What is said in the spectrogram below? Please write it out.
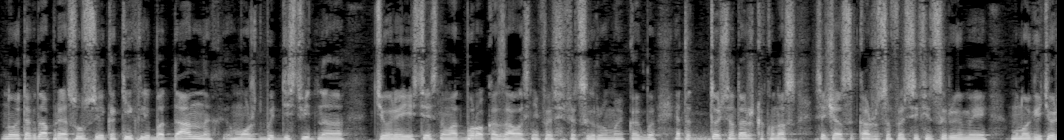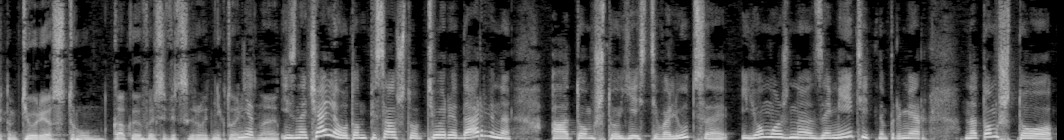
Ну и тогда при отсутствии каких-либо данных, может быть, действительно теория естественного отбора оказалась нефальсифицируемой. Как бы это точно так же, как у нас сейчас кажутся фальсифицируемые многие теории, там теория струн. Как ее фальсифицировать, никто Нет, не знает. Изначально вот он писал, что теория Дарвина о том, что есть эволюция, ее можно заметить, например, на том, что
